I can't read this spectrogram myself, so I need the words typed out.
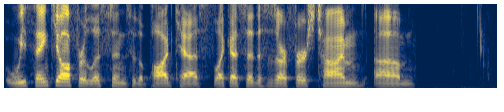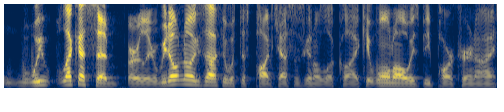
we thank y'all for listening to the podcast. Like I said, this is our first time. Um, we like I said earlier, we don't know exactly what this podcast is going to look like. It won't always be Parker and I.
